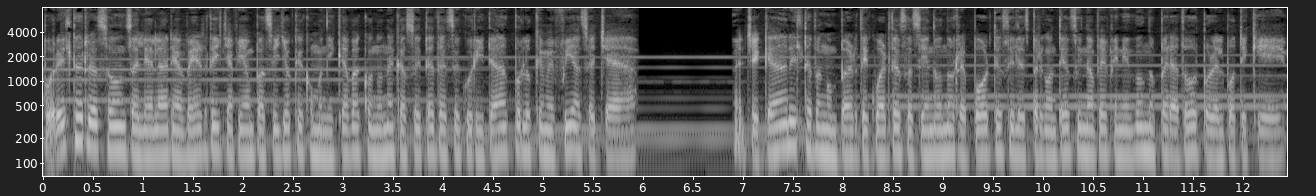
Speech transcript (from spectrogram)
Por esta razón salí al área verde y había un pasillo que comunicaba con una caseta de seguridad por lo que me fui hacia allá. Al llegar estaban un par de guardias haciendo unos reportes y les pregunté si no había venido un operador por el botiquín.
